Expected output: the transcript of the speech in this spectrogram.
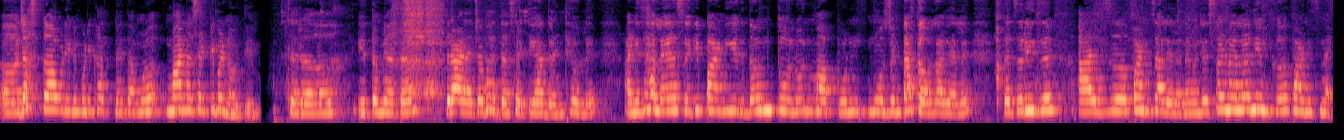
जास्त आवडीने कोणी खात नाही त्यामुळं मानासाठी बनवते. तर इथं मी आता राळ्याच्या भातासाठी आदण ठेवलंय. आणि झालंय असं की पाणी एकदम तोलून मापून मोजून टाकावं लागायलंय. त्याचं रिझन आज पाणी चाललेलं नाही. म्हणजे सणाला नेमकं पाणीच नाही.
